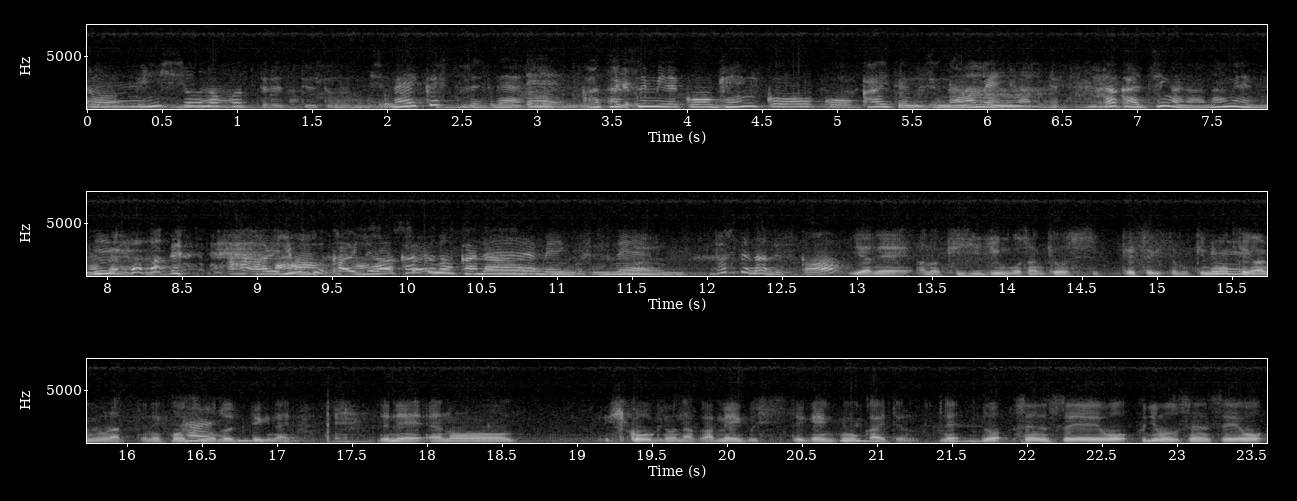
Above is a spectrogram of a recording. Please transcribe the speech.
と印象残ってる。っていうとメイク室でね、片隅でこう原稿をこう書いてる。んですよ斜めになってだから字が斜めになってる。ああれよく書いてらっしゃいますねメイク室で。どうしてなんですか？いやね、あの岸純子さん、今日欠席しても、昨日手紙もらってね、こう仕事できない、でね、あの飛行機の中、メイク室で原稿を書いてるんですね、先生を、藤本先生を、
